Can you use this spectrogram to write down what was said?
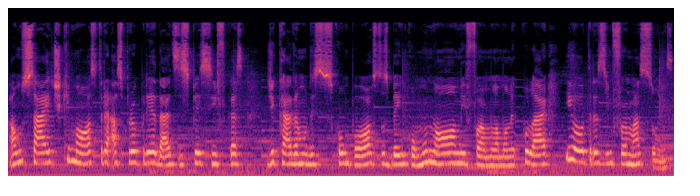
a um site que mostra as propriedades específicas de cada um desses compostos, bem como o nome, fórmula molecular e outras informações.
